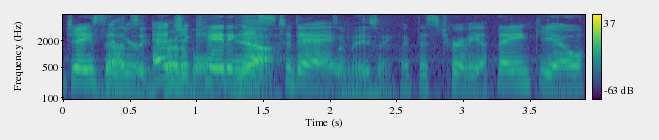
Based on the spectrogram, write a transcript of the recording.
Jason, That's you're incredible. educating Yeah, us today. it's amazing. With this trivia. Thank you.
